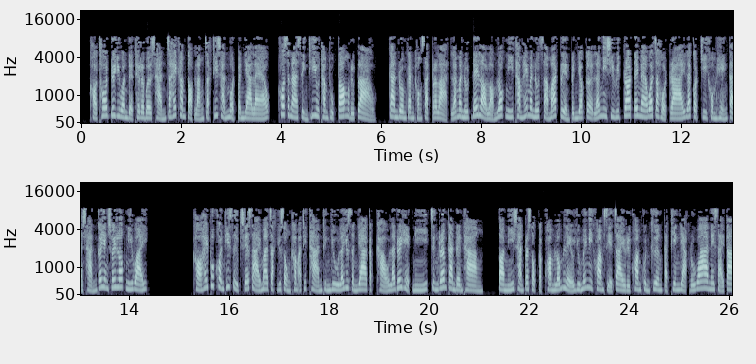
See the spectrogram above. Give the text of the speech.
ๆ ขอโทษด้วยอีวันเดอร์เทเรเบิร์ฉันจะให้คำตอบหลังจากที่ฉันหมดปัญญาแล้ว โฆษณาสิ่งที่ยูทำถูกต้องหรือเปล่า การรวมกันของสัตว์ประหลาดและมนุษย์ได้หล่อหลอมโลกนี้ทำให้มนุษย์สามารถเปลี่ยนเป็นยอเกิร์ตและมีชีวิตรอดได้แม้ว่าจะโหดร้ายและกดขี่ข่มเหงแต่ฉันก็ยังช่วยโลกนี้ไว้ ขอให้ผู้คนที่สืบเชื้อสายมาจากยูส่งคำอธิษฐานถึงยูและยูสัญญากับเขา และด้วยเหตุนี้จึงเริ่มการเดินทาง ตอนนี้ฉันประสบกับความล้มเหลวอยู่ไม่มีความเสียใจหรือความขุ่นเคือง แต่เพียงอยากรู้ว่าในสายตา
